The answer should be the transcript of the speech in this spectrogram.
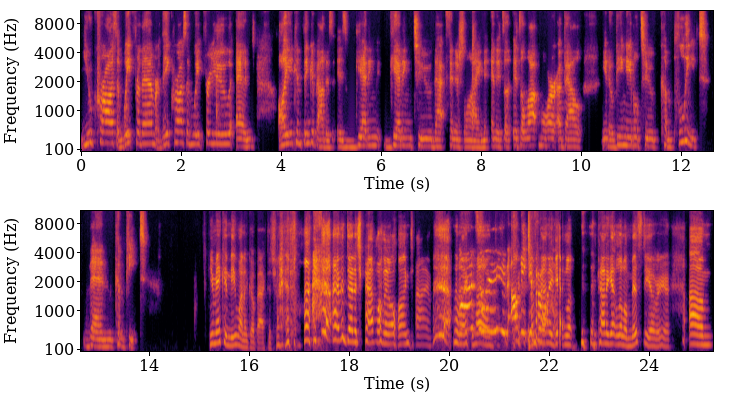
you cross and wait for them or they cross and wait for you. And all you can think about is is getting getting to that finish line. And it's a it's a lot more about you know being able to complete than compete you're making me want to go back to triathlon. I haven't done a triathlon in a long time. I'm like, well, I'll meet you I'm kind of getting, I'm kind of getting a little misty over here. Um,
